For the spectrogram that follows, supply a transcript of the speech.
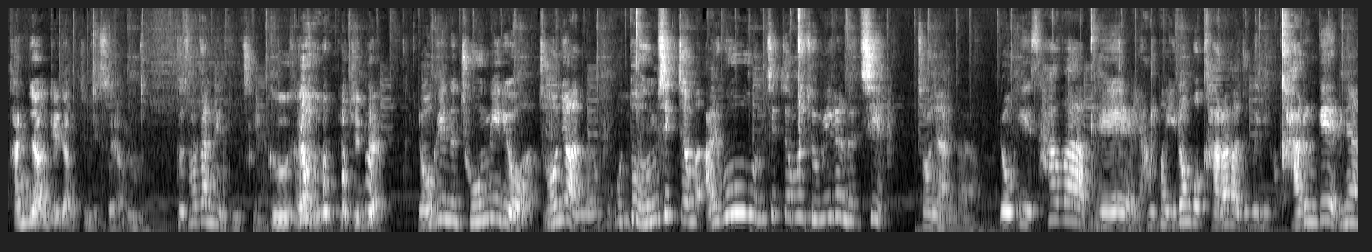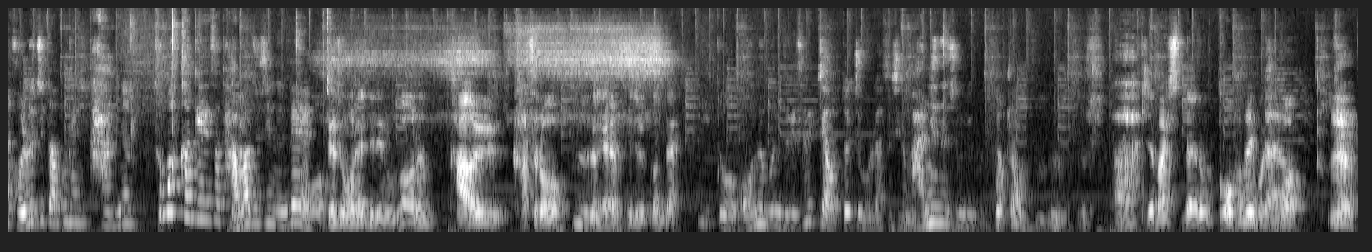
간장게장집이 있어요. 음, 그 사장님 김치예요. 그 사장님 김치인데 여기는 조미료 전혀 안 넣어요. 보통 음식점은 아이고 음식점은 조미료 넣지 전혀 안 넣어요. 여기 사과, 배, 양파 이런 거 갈아가지고 이거 갈은 게 그냥 걸르지도 않고 그냥 다 그냥 투박하게 해서 담아주시는데 어, 배송을 해드리는 거는 가을 갓으로 음. 이렇게 해드릴 건데 또 어느 분들이 살지 어떨지 몰라서 제가 많이는 준비 못하고 그렇죠. 음. 아 진짜 맛있습니다. 여러분 꼭 한번 해보시고 응.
